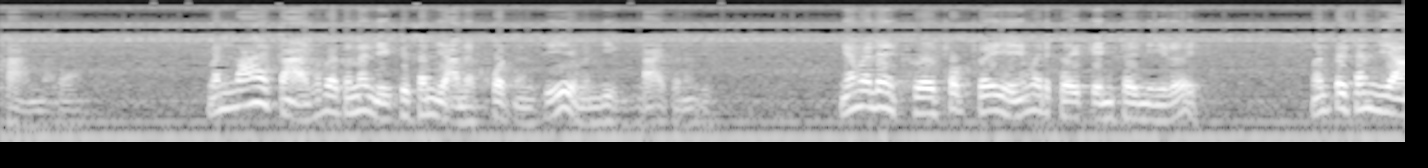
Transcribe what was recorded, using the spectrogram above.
ผ่านมาแล้ว มันร้ายกายเข้าไปตรงนั้นอีกคือสัญญาในโคตรนั่นสิมันยิ่งร้ายกว่านั้นอีกยังไม่ได้เคยพบเคยเห็นยังไม่ได้เคยเป็นเคยมีเลย มันไปสัญญา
